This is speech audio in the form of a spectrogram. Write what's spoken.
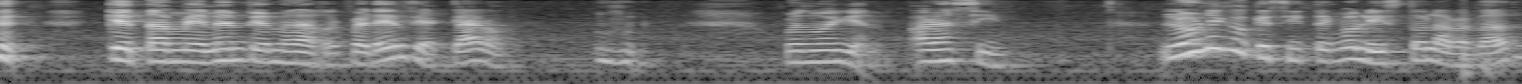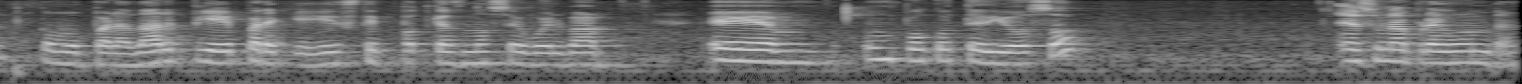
que también entienda la referencia, claro. Pues muy bien, ahora sí. Lo único que sí tengo listo, la verdad, como para dar pie para que este podcast no se vuelva em, un poco tedioso, es una pregunta.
